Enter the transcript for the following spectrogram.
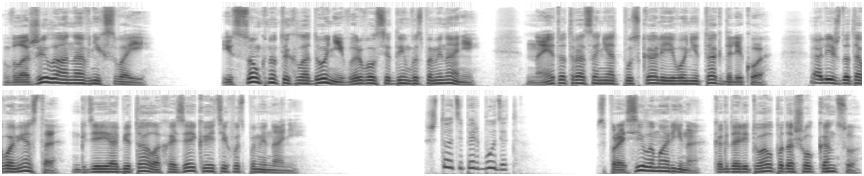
Вложила она в них свои. Из сомкнутых ладоней вырвался дым воспоминаний, на этот раз они отпускали его не так далеко, а лишь до того места, где и обитала хозяйка этих воспоминаний. Что теперь будет? Спросила Марина, когда ритуал подошел к концу,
